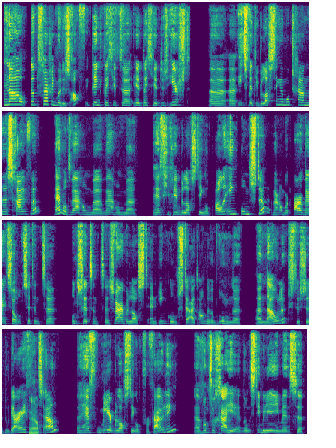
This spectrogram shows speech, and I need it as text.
Nou, dat vraag ik me dus af. Ik denk dat je, het, uh, dat je dus eerst iets met die belastingen moet gaan schuiven. Hè? Want waarom, waarom hef je geen belasting op alle inkomsten? Waarom wordt arbeid zo ontzettend, ontzettend zwaar belast en inkomsten uit andere bronnen nauwelijks? Dus doe daar even ja. iets aan. hef meer belasting op vervuiling. want dan, ga je, dan stimuleer je mensen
